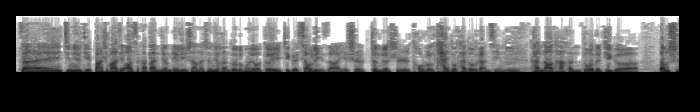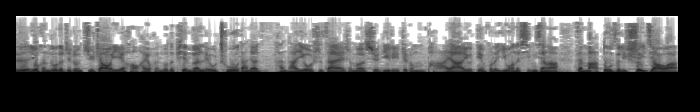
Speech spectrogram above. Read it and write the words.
在今年第八十八届奥斯卡颁奖典礼上呢，相信很多的朋友对这个小李子啊，也是真的是投入了太多太多的感情。看到他很多的这个，当时有很多的这种剧照也好，还有很多的片段流出，大家看他又是在什么雪地里这种爬呀，又颠覆了以往的形象啊，在马肚子里睡觉啊，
